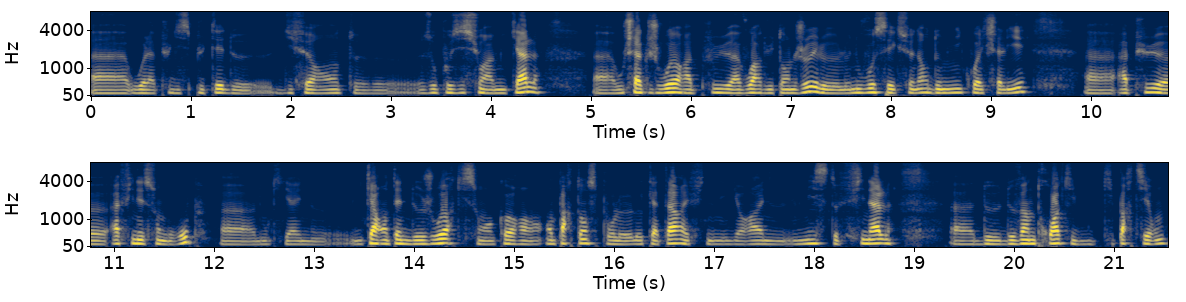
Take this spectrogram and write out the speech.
où elle a pu disputer de différentes oppositions amicales, où chaque joueur a pu avoir du temps de jeu. Et le, nouveau sélectionneur Dominique Ouachalier euh, a pu euh, affiner son groupe. Euh, donc il y a une, quarantaine de joueurs qui sont encore en, partance pour le, Qatar et il y aura une, liste finale de, 23 qui, partiront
